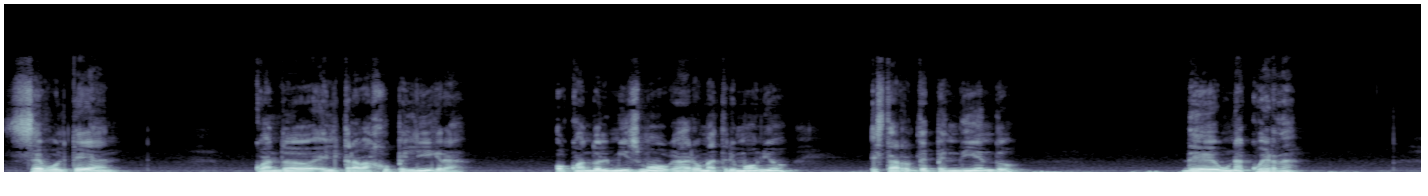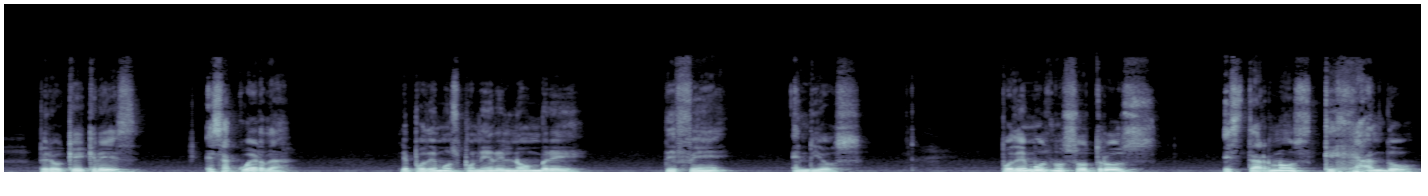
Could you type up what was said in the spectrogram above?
se voltean, cuando el trabajo peligra o cuando el mismo hogar o matrimonio está dependiendo de una cuerda. Pero ¿qué crees? Esa cuerda le podemos poner el nombre de fe en Dios. Podemos nosotros estarnos quejando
